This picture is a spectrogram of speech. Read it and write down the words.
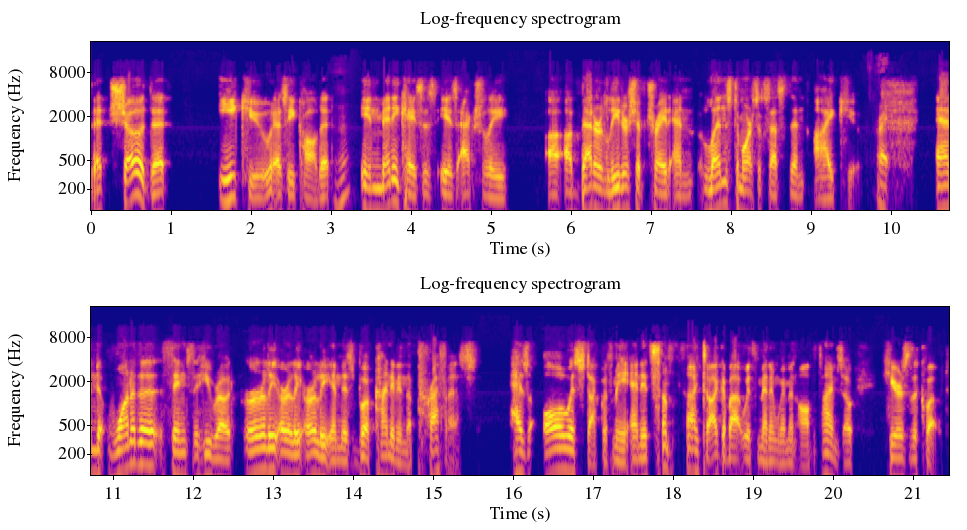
that showed that EQ, as he called it, mm-hmm. in many cases is actually a, a, better leadership trait and lends to more success than IQ. Right. And one of the things that he wrote early, early, early in this book, kind of in the preface, has always stuck with me. And it's something I talk about with men and women all the time. So Here's the quote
